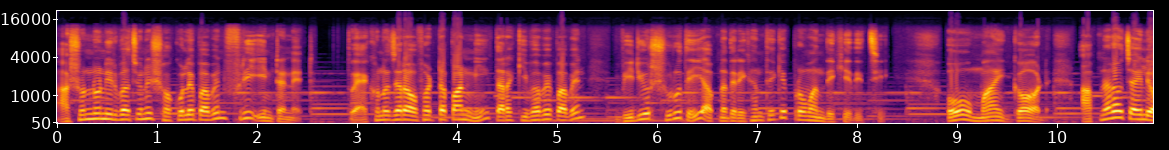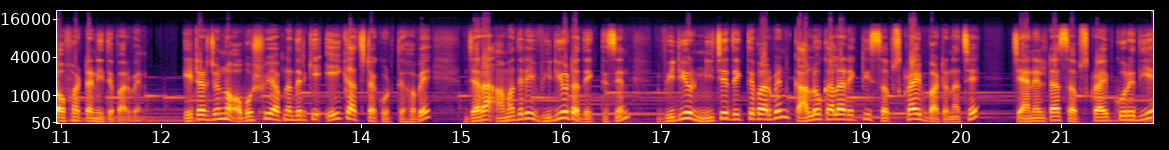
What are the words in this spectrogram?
আসন্ন নির্বাচনে সকলে পাবেন ফ্রি ইন্টারনেট। তো এখনও যারা অফারটা পাননি, তারা কীভাবে পাবেন? ভিডিওর শুরুতেই আপনাদের এখান থেকে প্রমাণ দেখিয়ে দিচ্ছি। ও মাই গড! আপনারাও চাইলে অফারটা নিতে পারবেন। এটার জন্য অবশ্যই আপনাদেরকে এই কাজটা করতে হবে। যারা আমাদের এই ভিডিওটা দেখতেছেন, ভিডিওর নিচে দেখতে পারবেন কালো কালার একটি সাবস্ক্রাইব বাটন আছে। চ্যানেলটা সাবস্ক্রাইব করে দিয়ে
